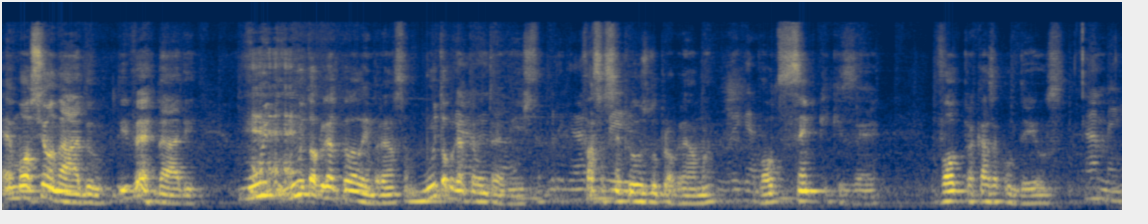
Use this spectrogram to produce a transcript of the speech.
emocionado, de verdade. Muito, muito obrigado pela lembrança, muito obrigado pela entrevista. Obrigada Faça mesmo. sempre uso do programa. Obrigada. Volte sempre que quiser. Volte para casa com Deus. Amém.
